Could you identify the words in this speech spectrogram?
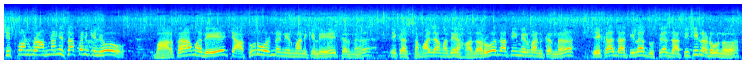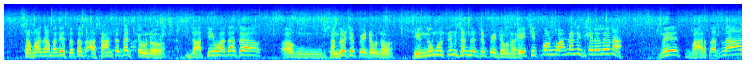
चित्पावण ब्राह्मणांनी स्थापन केली हो. भारतामध्ये चातुर्वर्ण निर्माण केले करणं एका समाजामध्ये हजारो जाती निर्माण करणं एका जातीला दुसऱ्या जातीशी लढवणं समाजामध्ये सतत अशांतता ठेवणं जातीवादाचा संघर्ष पेटवणं हिंदू मुस्लिम संघर्ष पेटवणं हे चितपण ब्राह्मणांनीच केलेलं आहे ना. म्हणजे भारतातला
